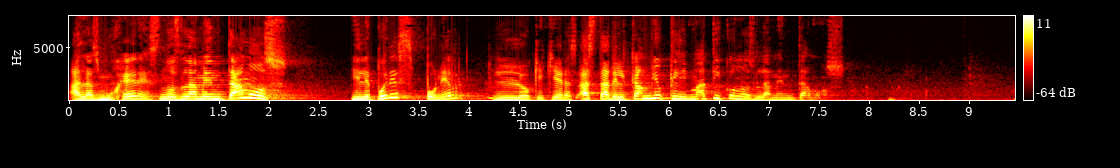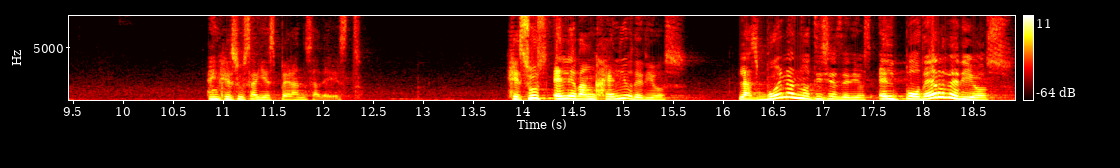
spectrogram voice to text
a las mujeres. Nos lamentamos. Y le puedes poner lo que quieras. Hasta del cambio climático nos lamentamos. En Jesús hay esperanza de esto. Jesús, el Evangelio de Dios, las buenas noticias de Dios, el poder de Dios,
